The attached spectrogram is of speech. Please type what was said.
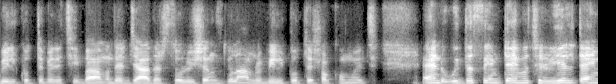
বিল্ড করতে পেরেছি বা আমাদের যে আদার সলিউশনসগুলো আমরা বিল্ড করতে সক্ষম হয়েছি। And with the same time হচ্ছে real time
